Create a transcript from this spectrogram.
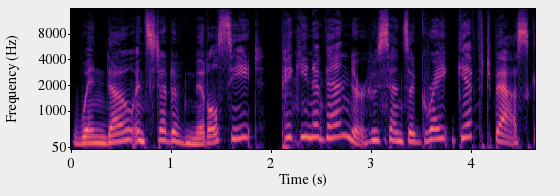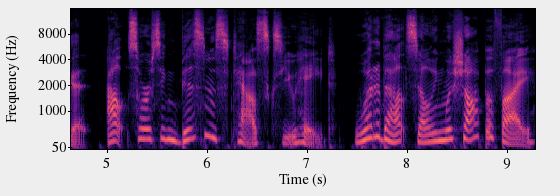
Window instead of middle seat? Picking a vendor who sends a great gift basket? Outsourcing business tasks you hate? What about selling with Shopify?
